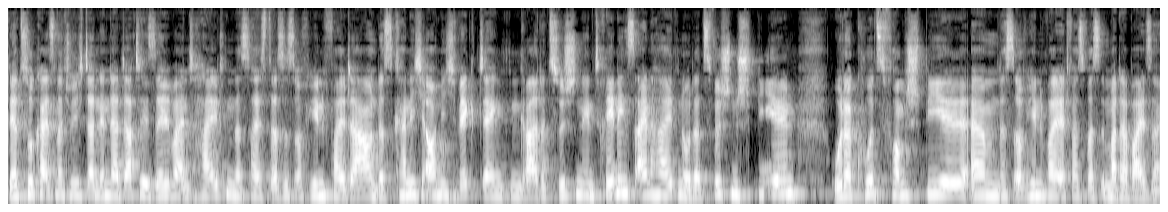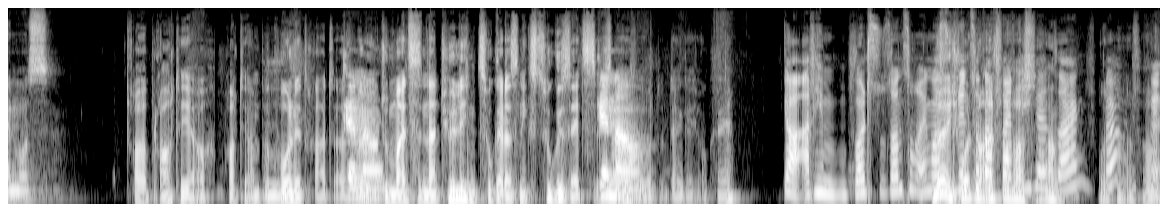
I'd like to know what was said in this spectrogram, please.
der Zucker ist natürlich dann in der Dattel selber enthalten. Das heißt, das ist auf jeden Fall da und das kann ich auch nicht wegdenken, gerade zwischen den Trainingseinheiten oder zwischen Spielen oder kurz vorm Spiel. Ähm, das ist auf jeden Fall etwas, was immer dabei sein muss. Aber braucht ihr ja auch. Braucht ihr auch ein paar Kohlenhydrate. Also Genau. Du meinst den natürlichen Zucker, das nichts zugesetzt ist. Genau. Ne? So, da denke ich, okay. Ja, Achim, wolltest du sonst noch irgendwas Nö, zu den zuckerfreien Riegeln sagen? sagen. Ich wollte Ja? Okay.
